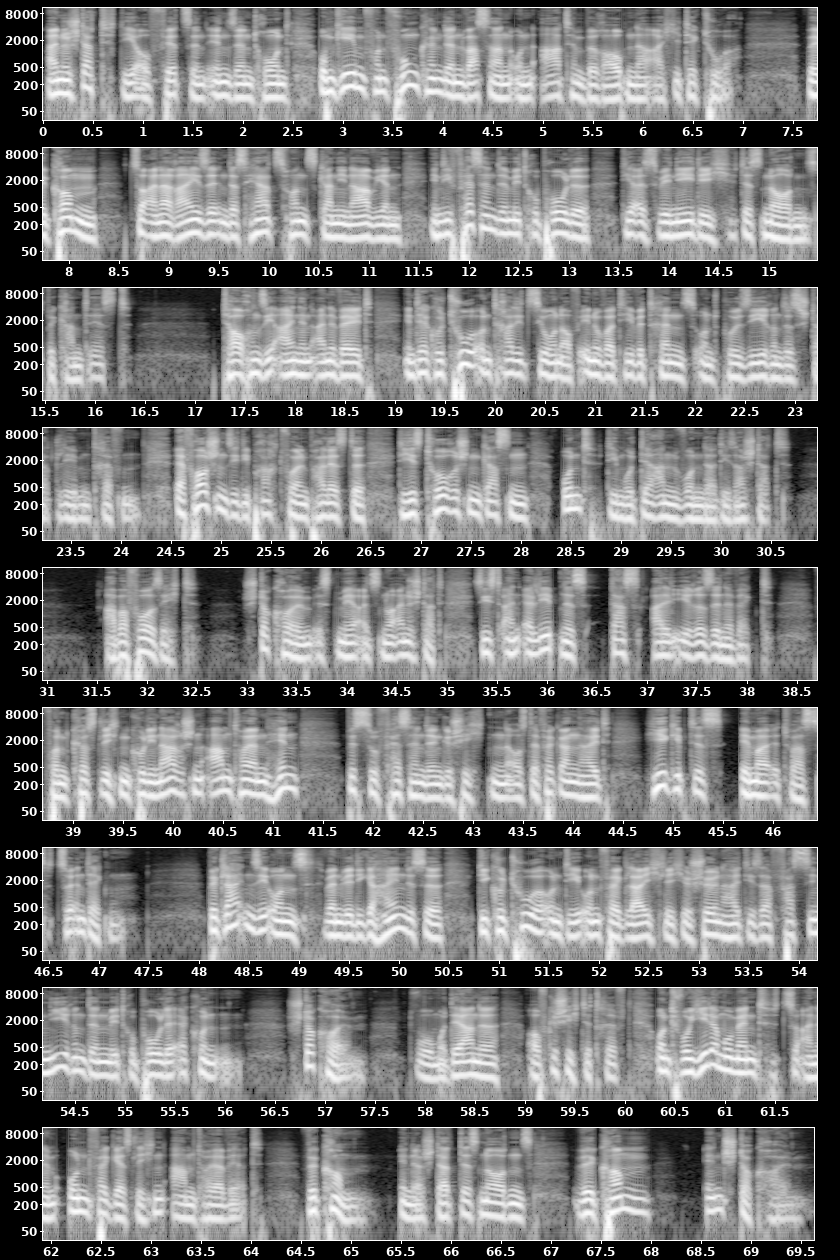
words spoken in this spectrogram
Eine Stadt, die auf 14 Inseln thront, umgeben von funkelnden Wassern und atemberaubender Architektur. Willkommen zu einer Reise in das Herz von Skandinavien, in die fesselnde Metropole, die als Venedig des Nordens bekannt ist. Tauchen Sie ein in eine Welt, in der Kultur und Tradition auf innovative Trends und pulsierendes Stadtleben treffen. Erforschen Sie die prachtvollen Paläste, die historischen Gassen und die modernen Wunder dieser Stadt. Aber Vorsicht! Stockholm ist mehr als nur eine Stadt. Sie ist ein Erlebnis, das all ihre Sinne weckt. Von köstlichen kulinarischen Abenteuern hin bis zu fesselnden Geschichten aus der Vergangenheit. Hier gibt es immer etwas zu entdecken. Begleiten Sie uns, wenn wir die Geheimnisse, die Kultur und die unvergleichliche Schönheit dieser faszinierenden Metropole erkunden. Stockholm, wo Moderne auf Geschichte trifft und wo jeder Moment zu einem unvergesslichen Abenteuer wird. Willkommen in der Stadt des Nordens, willkommen in Stockholm.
